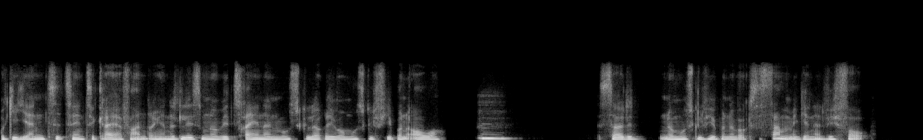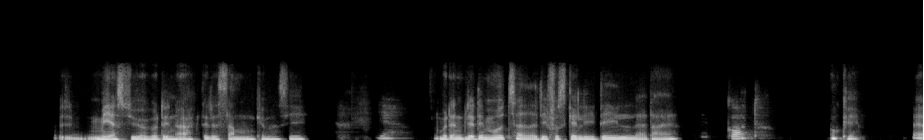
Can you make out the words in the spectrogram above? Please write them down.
at give hjernen tid til at integrere forandringerne. Det er ligesom, når vi træner en muskel og river muskelfiberne over. Mm. Så er det, når muskelfiberne vokser sammen igen, at vi får mere styrke, og det er nøjagtigt det samme, kan man sige. Ja. Hvordan bliver det modtaget af de forskellige dele af dig? Godt. Okay. Ja,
